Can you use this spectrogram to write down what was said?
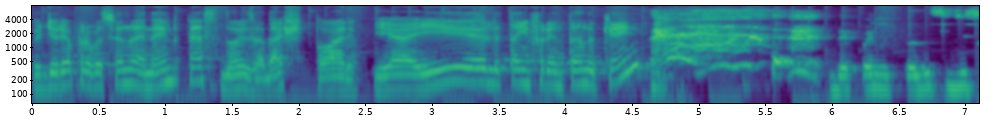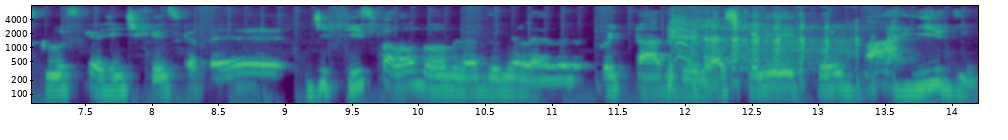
eu diria para você, não é nem do PS2, é da história. E aí ele tá enfrentando quem? Depois de todo esse discurso que a gente fez, fica até difícil falar o nome, né, do Unilever. Coitado dele. Acho que ele foi varrido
